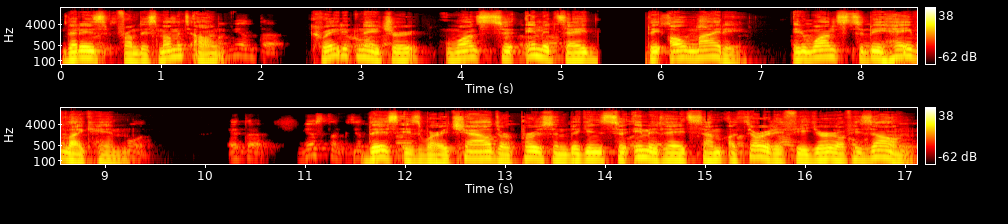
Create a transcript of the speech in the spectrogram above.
That is, from this moment on, created nature wants to imitate the Almighty. It wants to behave like Him. This is where a child or person begins to imitate some authority figure of his own.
